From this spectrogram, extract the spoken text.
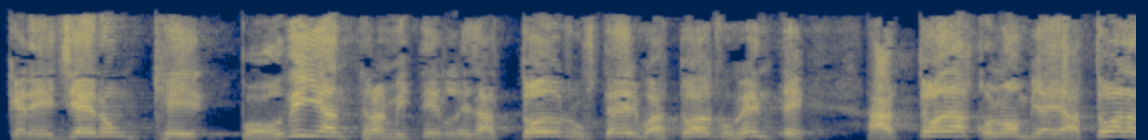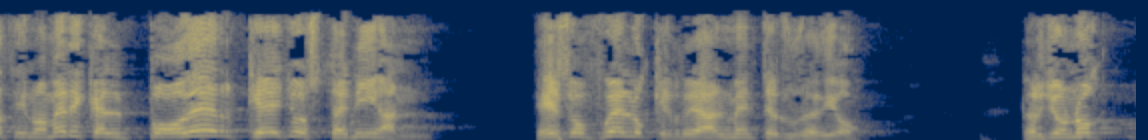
creyeron que podían transmitirles a todos ustedes o a toda su gente, a toda Colombia y a toda Latinoamérica el poder que ellos tenían. Eso fue lo que realmente sucedió. Pero yo no,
